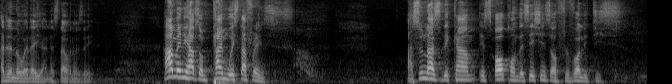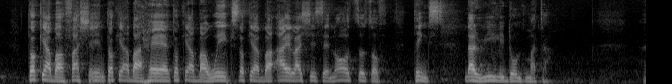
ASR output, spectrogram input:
I don't know whether you understand what I'm saying. How many have some time waster friends? As soon as they come, it's all conversations of frivolities. talking about fashion, talking about hair, talking about wigs, talking about eyelashes, and all sorts of things that really don't matter. Uh,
